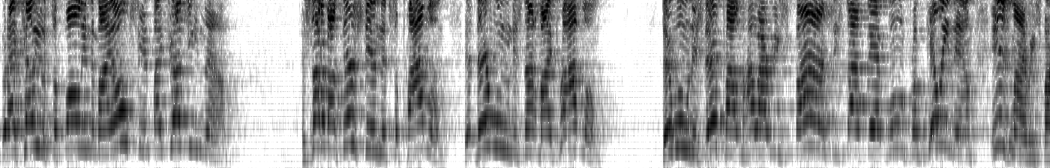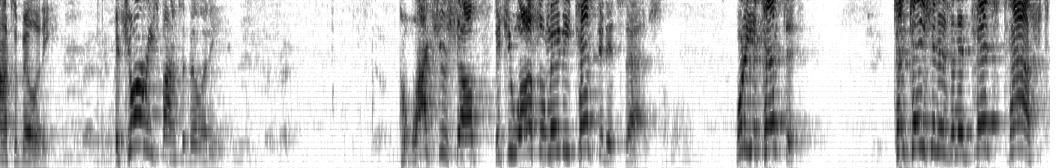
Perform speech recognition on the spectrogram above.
but I tell you it's to fall into my own sin by judging them. It's not about their sin that's the problem. Their wound is not my problem. Their wound is their problem. How I respond to stop that wound from killing them is my responsibility. It's your responsibility. But watch yourself that you also may be tempted, it says. What are you tempted? Temptation is an intense test.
